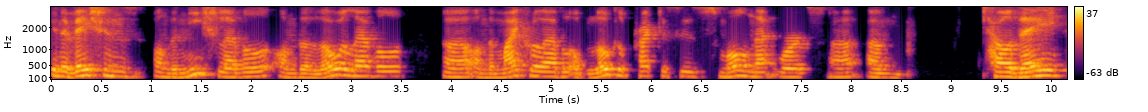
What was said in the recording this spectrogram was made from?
innovations on the niche level, on the lower level, uh, on the micro level of local practices, small networks, uh, um, how they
